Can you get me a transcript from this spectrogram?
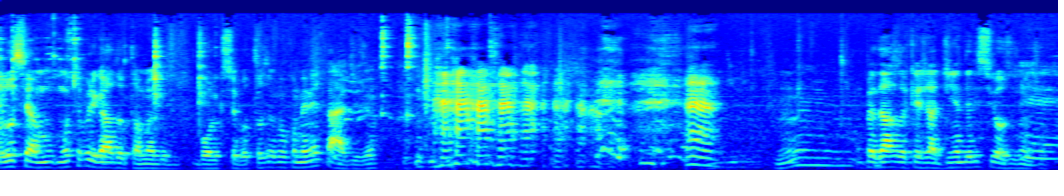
Lúcia, mu- muito obrigado pelo tamanho do bolo que você botou, eu vou comer metade, viu? Ah, Hum, um pedaço da queijadinha é delicioso, gente. É,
